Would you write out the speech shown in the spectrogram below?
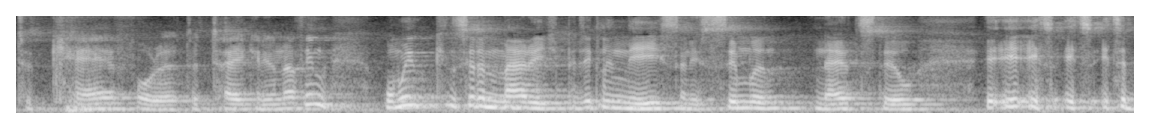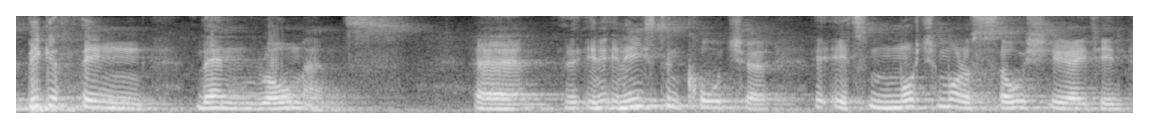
to care for her, to take it in. And I think when we consider marriage, particularly in the East, and it's similar now still, it's, it's, it's a bigger thing than romance. Uh, in, in Eastern culture, it's much more associated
